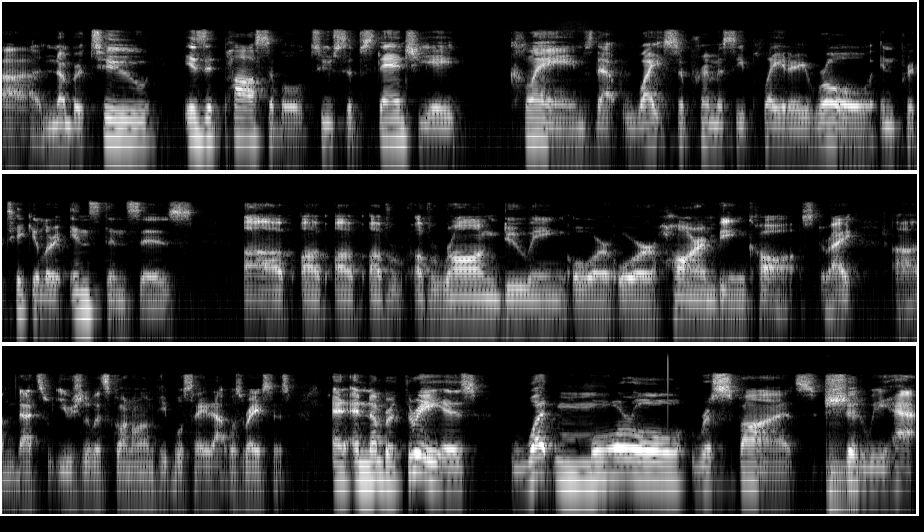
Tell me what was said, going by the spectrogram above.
Uh, number two, is it possible to substantiate claims that white supremacy played a role in particular instances of, of, of, of, of wrongdoing or, or harm being caused, right? Um, that's usually what's going on. People say that was racist. And, and number three is what moral response hmm. should we have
